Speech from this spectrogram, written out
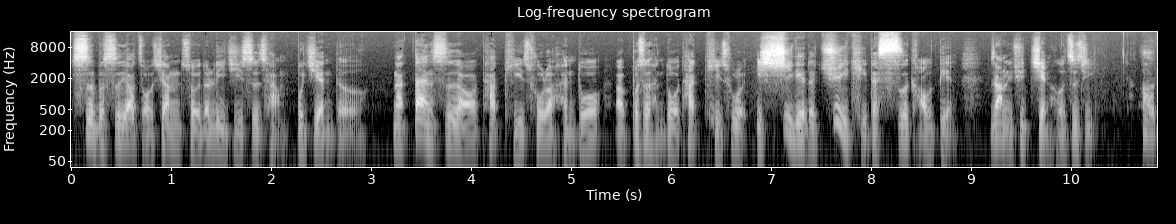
是不是要走向所谓的利基市场，不见得。那但是哦，他提出了很多，呃，不是很多，他提出了一系列的具体的思考点，让你去检核自己。哦，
